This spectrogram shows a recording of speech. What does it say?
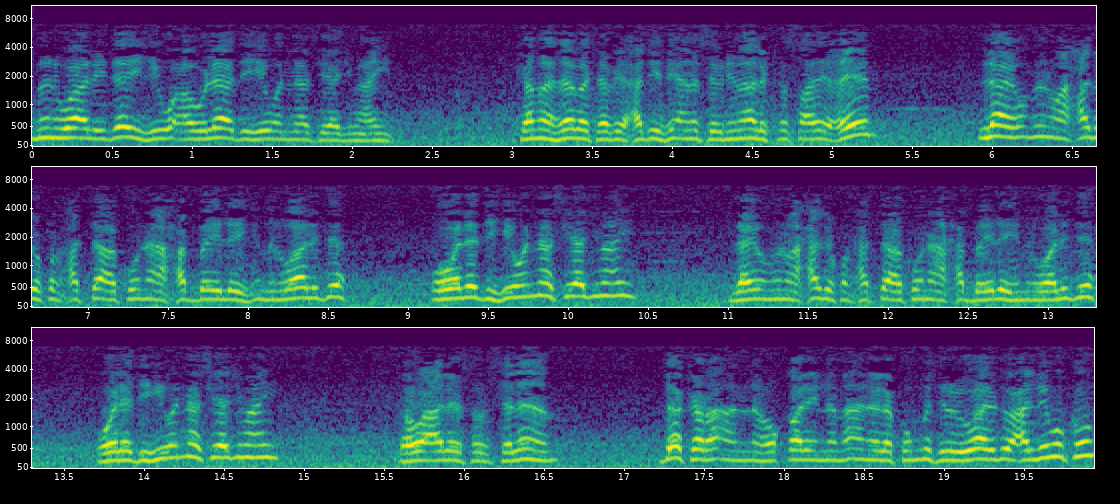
من والديه وأولاده والناس أجمعين. كما ثبت في حديث أنس بن مالك في الصحيحين لا يؤمن أحدكم حتى أكون أحب إليه من والده وولده والناس أجمعين. لا يؤمن أحدكم حتى أكون أحب إليه من والده وولده والناس أجمعين. فهو عليه الصلاة والسلام ذكر أنه قال إنما أنا لكم مثل الوالد أعلمكم.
